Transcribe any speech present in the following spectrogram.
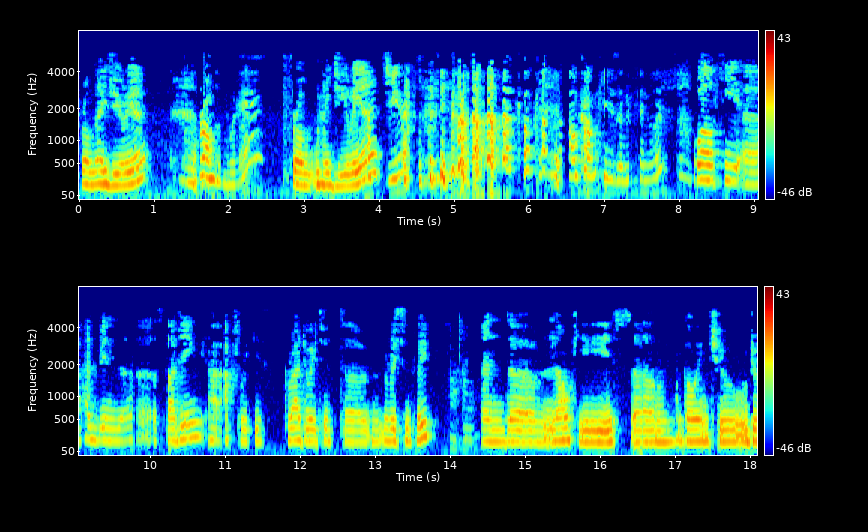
from Nigeria. From where? From Nigeria. Nigeria. how, come, how come he's in Finland? Well, he uh, has been uh, studying. Uh, actually, he's graduated uh, recently, Uh-huh. and um, now he is um, going to do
